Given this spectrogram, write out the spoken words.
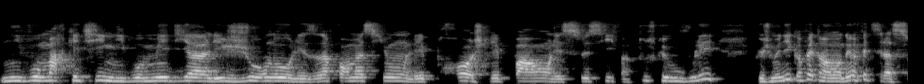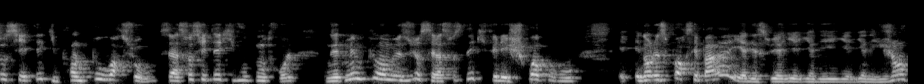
niveau marketing, niveau média, les journaux, les informations, les proches, les parents, les ceci, enfin tout ce que vous voulez, que je me dis qu'en fait, à un moment donné, en fait, c'est la société qui prend le pouvoir sur vous. C'est la société qui vous contrôle. Vous n'êtes même plus en mesure, c'est la société qui fait les choix pour vous. Et, dans le sport, c'est pareil. Il y a des, il y a, des, il y a des gens,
